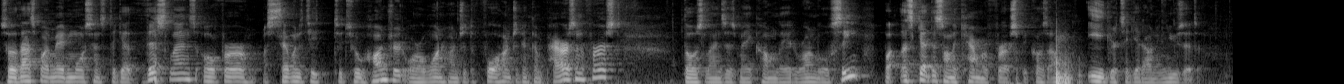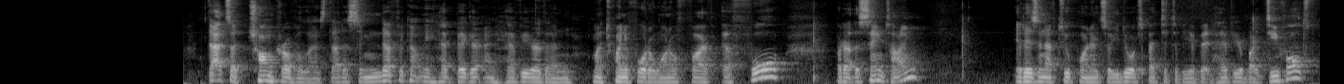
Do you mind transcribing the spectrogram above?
So that's why it made more sense to get this lens over a 70 to 200 or a 100 to 400 in comparison first. Those lenses may come later on, we'll see. But let's get this on the camera first because I'm eager to get out and use it. That's a chunker of a lens. That is significantly bigger and heavier than my 24 to 105 f4. But at the same time, it is an f2.8, so you do expect it to be a bit heavier by default.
